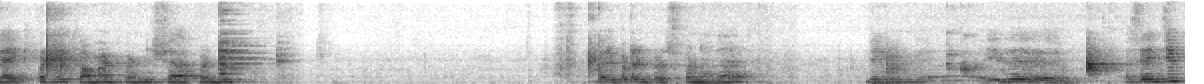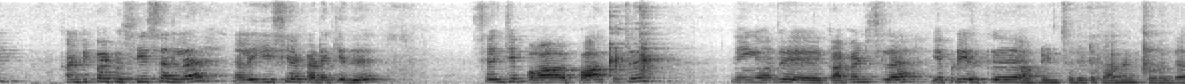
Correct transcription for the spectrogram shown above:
லைக் பண்ணி கமெண்ட் பண்ணி ஷேர் பண்ணி பெல் பட்டன் ப்ரெஸ் பண்ணுங்கள் நீங்கள் இது செஞ்சு கண்டிப்பாக இப்போ சீசனில் நல்லா ஈஸியாக கிடைக்கிது. செஞ்சு பா பார்த்துட்டு நீங்கள் வந்து கமெண்ட்ஸில் எப்படி இருக்குது அப்படின்னு சொல்லிட்டு கமெண்ட் கொடுங்க.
